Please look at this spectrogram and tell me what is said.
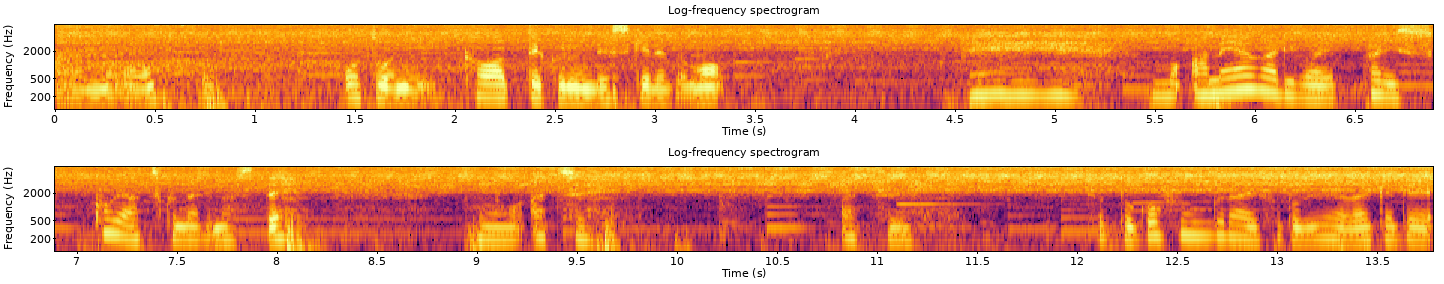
あの音に変わってくるんですけれども、えーもう雨上がりはやっぱりすっごい暑くなりますね。もう暑い。暑い。ちょっと5分ぐらい外出ただけで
